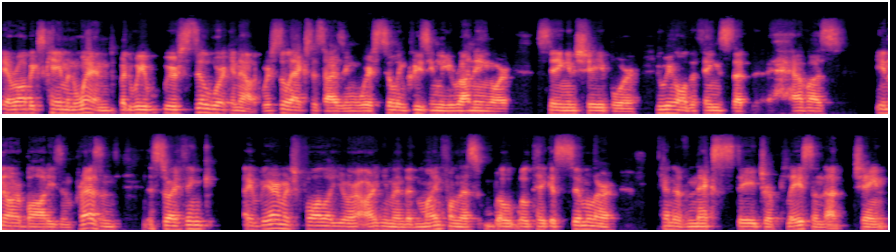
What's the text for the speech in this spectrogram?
aerobics came and went but we, we're still working out. We're still exercising. We're still increasingly running or staying in shape or doing all the things that have us in our bodies and present. So i think i very much follow your argument that mindfulness will, will take a similar kind of next stage or place in that chain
